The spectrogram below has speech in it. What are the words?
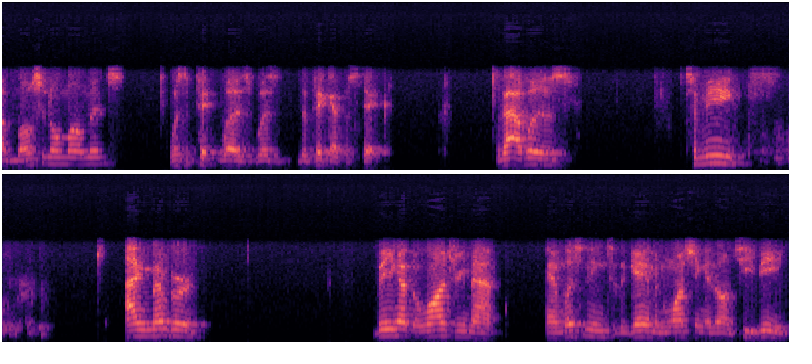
emotional moments was the pick was was the pick at the stick. That was to me. I remember being at the laundromat and listening to the game and watching it on TV.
